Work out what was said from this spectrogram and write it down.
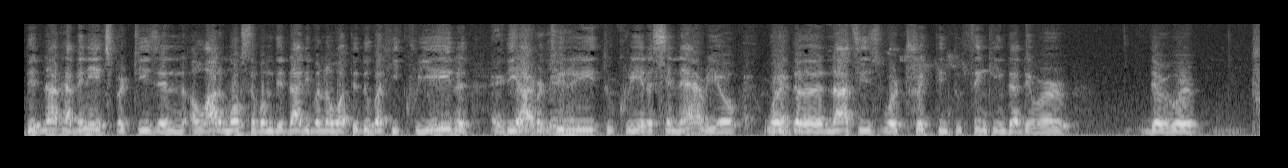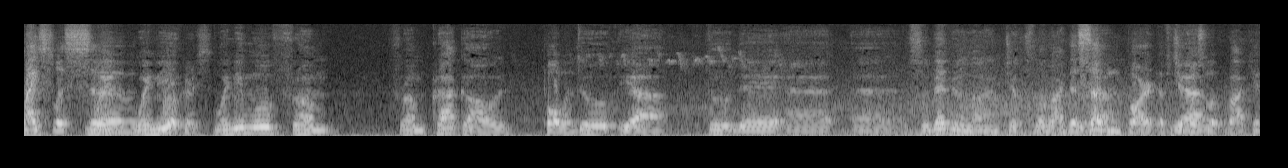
did not have any expertise, and a lot of most of them did not even know what to do. But he created the opportunity to create a scenario where the Nazis were tricked into thinking that they were they were priceless uh, when, when he, workers. when he moved from from Krakow Poland, to yeah to the uh, uh, Sudetenland, Czechoslovakia. the southern part of Yeah. Czechoslovakia.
